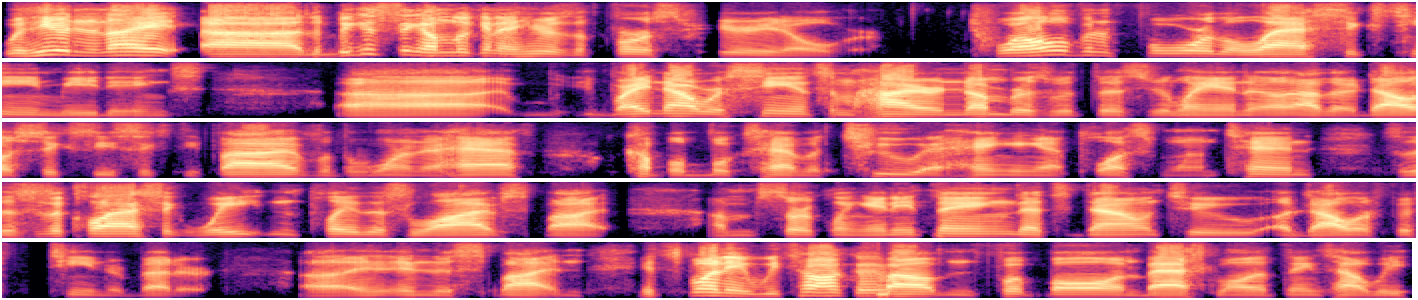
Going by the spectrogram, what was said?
with here tonight, uh, the biggest thing I'm looking at here is the first period over. 12 and 4 the last 16 meetings. Uh, right now, we're seeing some higher numbers with this. You're laying either a dollar 60, 65 with a one and a half. A couple books have a two at hanging at plus 110. So this is a classic wait and play this live spot. I'm circling anything that's down to a dollar 15 or better. Uh, in, in, this spot. And it's funny, we talk about in football and basketball and things how we,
